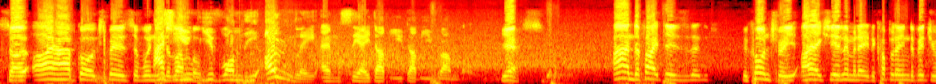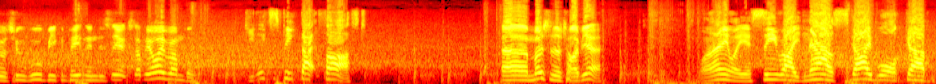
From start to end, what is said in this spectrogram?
So I have got experience of winning the Actually, you, Rumble. you've won the only MCAWW Rumble. Yes. And the fact is that the contrary, I actually eliminated a couple of individuals who will be competing in the CXWI Rumble. Do you need to speak that fast? Uh, most of the time, yeah. Well, anyway, you see right now, Skywalker.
